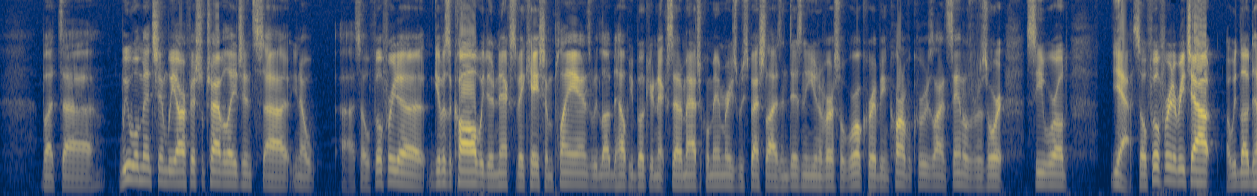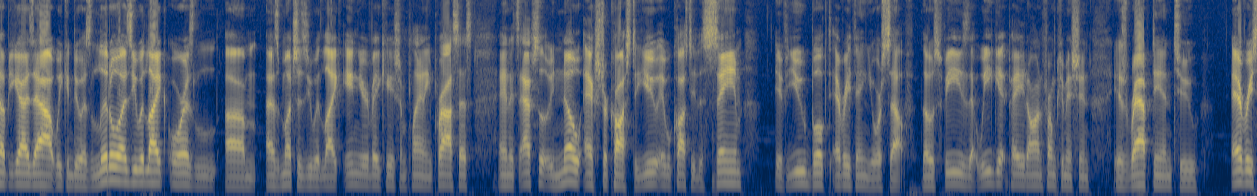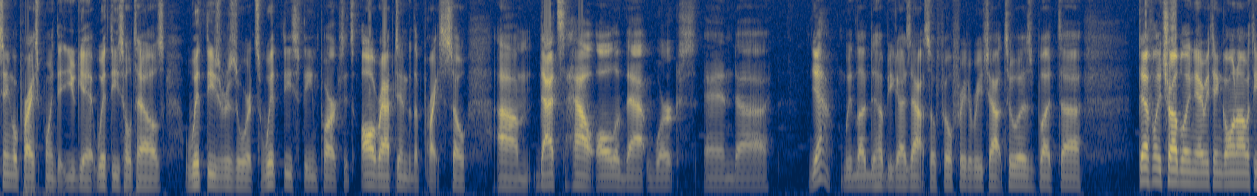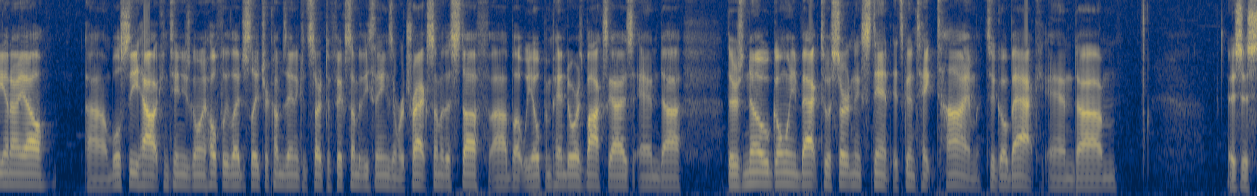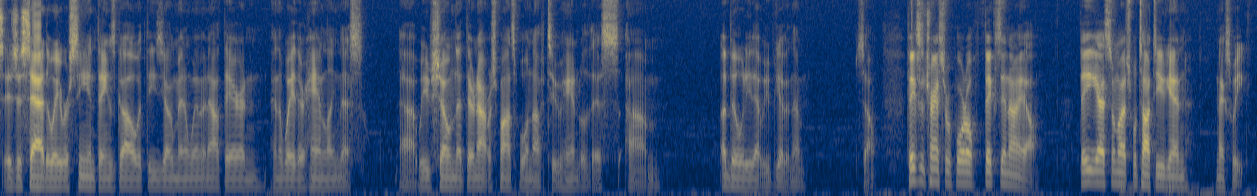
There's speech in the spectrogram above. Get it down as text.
But uh, we will mention we are official travel agents. Uh, you know, uh, so feel free to give us a call with your next vacation plans. We'd love to help you book your next set of magical memories. We specialize in Disney, Universal, Royal Caribbean, Carnival Cruise Line, Sandals Resort, SeaWorld. yeah, so feel free to reach out. We'd love to help you guys out. We can do as little as you would like or as um, as much as you would like in your vacation planning process, and it's absolutely no extra cost to you. It will cost you the same if you booked everything yourself. Those fees that we get paid on from commission is wrapped into every single price point that you get with these hotels, with these resorts, with these theme parks. It's all wrapped into the price. So um, that's how all of that works, and. Uh, yeah, we'd love to help you guys out. So feel free to reach out to us. But uh, definitely troubling everything going on with the NIL. Uh, we'll see how it continues going. Hopefully, legislature comes in and can start to fix some of these things and retract some of this stuff. Uh, but we open Pandora's box, guys, and uh, there's no going back to a certain extent. It's going to take time to go back, and um, it's just it's just sad the way we're seeing things go with these young men and women out there, and, and the way they're handling this. Uh, we've shown that they're not responsible enough to handle this. Um, ability that we've given them. So, fix the transfer portal, fix NIL. Thank you guys so much. We'll talk to you again next week.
